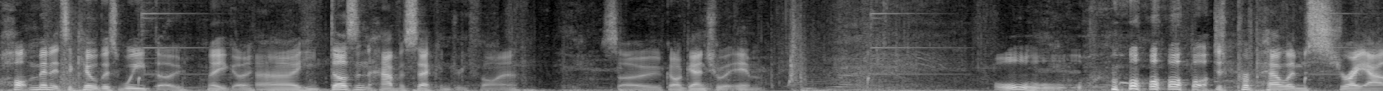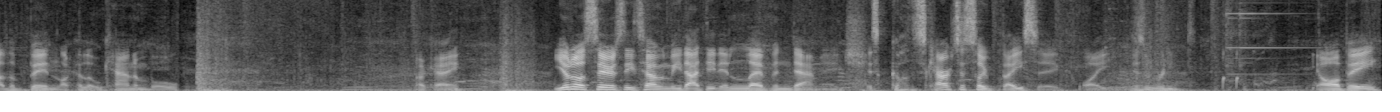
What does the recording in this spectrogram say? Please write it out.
hot minute to kill this weed, though. There you go. Uh, he doesn't have a secondary fire. So, Gargantuar Imp. Oh. Just propel him straight out of the bin like a little cannonball. Okay. You're not seriously telling me that did 11 damage. It's, God, this character's so basic. Like, it doesn't really... RB?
